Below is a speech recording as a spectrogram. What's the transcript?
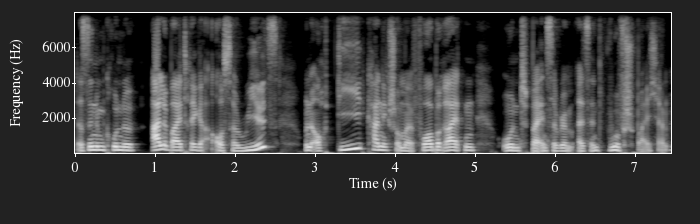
Das sind im Grunde alle Beiträge außer Reels und auch die kann ich schon mal vorbereiten und bei Instagram als Entwurf speichern.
